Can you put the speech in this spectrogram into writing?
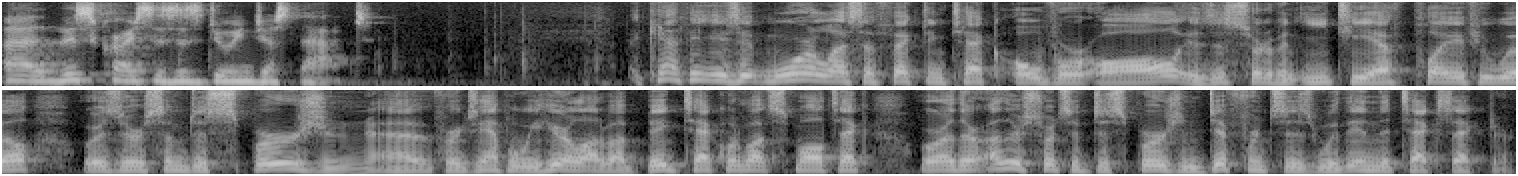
uh, this crisis is doing just that. Cathie, is it more or less affecting tech overall? Is this sort of an ETF play, if you will, or is there some dispersion? Uh, for example, we hear a lot about big tech. What about small tech? Or are there other sorts of dispersion differences within the tech sector?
